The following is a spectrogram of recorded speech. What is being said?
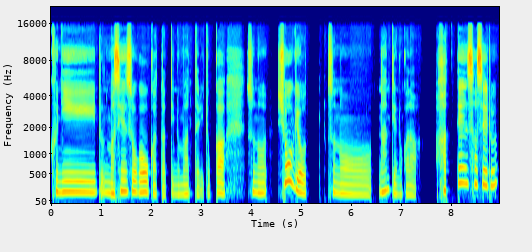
国と、まあ、戦争が多かったっていうのもあったりとかその商業そのなんていうのかな発展させる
